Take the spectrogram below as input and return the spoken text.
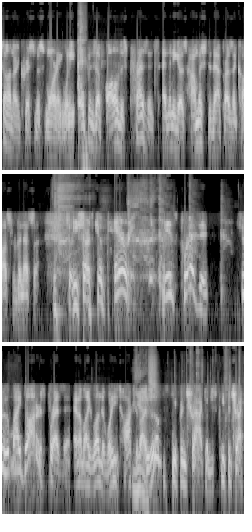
son on Christmas morning when he opens up all of his presents and then he goes, How much did that present cost for Vanessa? So he starts comparing his present to my daughter's present. And I'm like, London, what are you talking about? Yes. He's like, I'm just keeping track. I'm just keeping track.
